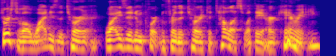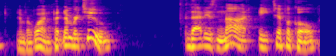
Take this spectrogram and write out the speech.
first of all, why does the Torah why is it important for the Torah to tell us what they are carrying? Number one. But number two, that is not a typical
